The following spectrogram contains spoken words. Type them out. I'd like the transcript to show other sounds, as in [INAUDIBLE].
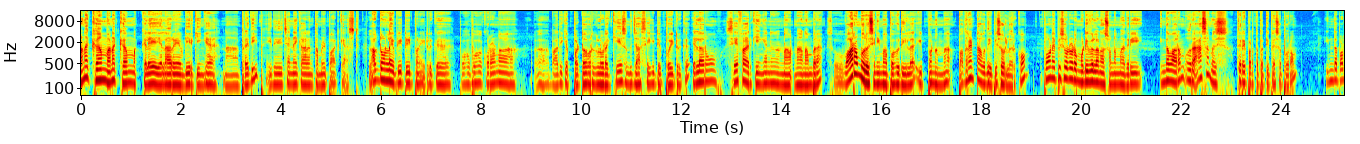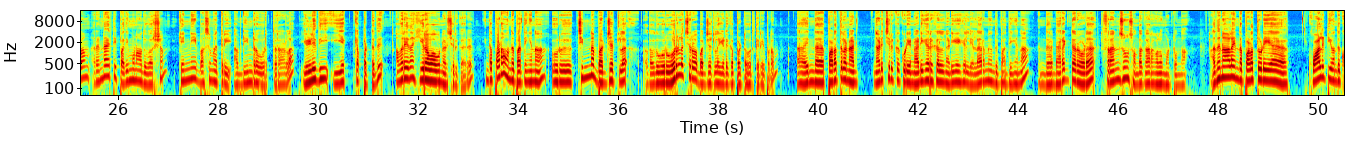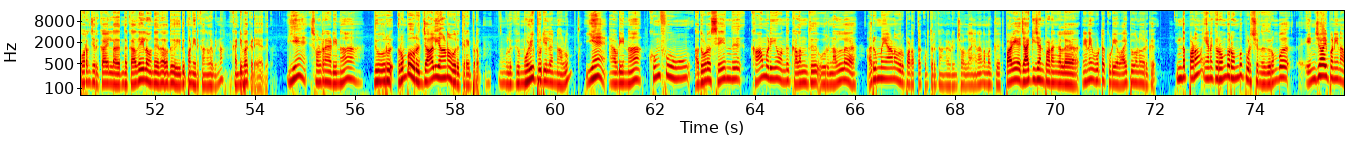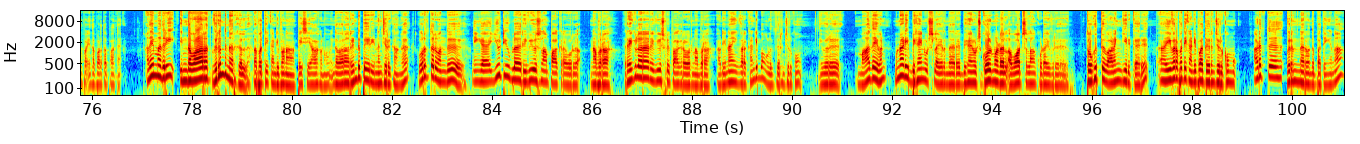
வணக்கம் வணக்கம் மக்களே எல்லாரும் எப்படி இருக்கீங்க? நான் பிரதீப் இது சென்னைக்காரன் தமிழ் பாட்காஸ்ட் லாக்டவுனில் எப்படி ட்ரீட் பண்ணிகிட்ருக்கு போக போக கொரோனா பாதிக்கப்பட்டவர்களோட கேஸ் வந்து ஜாஸ்தியாகிட்டு போயிட்டுருக்கு. எல்லாரும் சேஃபாக இருக்கீங்கன்னு நான் நான் நம்புகிறேன் ஸோ வாரம் ஒரு சினிமா பகுதியில் இப்போ நம்ம பதினெட்டாவது எபிசோடில் இருக்கோம். போன எபிசோடோட முடிவில் நான் சொன்ன மாதிரி இந்த வாரம் ஒரு ஆசமிஸ் திரைப்படத்தை பற்றி பேச போகிறோம் இந்த படம் ரெண்டாயிரத்தி பதிமூணாவது வருஷம் கென்னி பசுமத்ரி அப்படின்ற ஒருத்தரால் எழுதி இயக்கப்பட்டது. அவரே தான் ஹீரோவாகவும் நடிச்சிருக்காரு. இந்த படம் வந்து பார்த்திங்கன்னா ஒரு சின்ன பட்ஜெட்டில் அதாவது ஒரு ஒரு லட்ச ரூபா பட்ஜெட்டில் எடுக்கப்பட்ட ஒரு திரைப்படம். இந்த படத்தில் நடி நடிச்சிருக்கக்கூடிய நடிகர்கள் நடிகைகள் எல்லாருமே வந்து பார்த்திங்கன்னா இந்த டைரக்டரோட ஃப்ரெண்ட்ஸும் சொந்தக்காரங்களும் மட்டும்தான். அதனால இந்த படத்துடைய குவாலிட்டி வந்து குறைஞ்சிருக்கா? இல்லை இந்த கதையில் வந்து ஏதாவது இது பண்ணியிருக்காங்களா அப்படின்னா கண்டிப்பாக கிடையாது. ஏன் சொல்கிறேன் அப்படின்னா இது ஒரு ரொம்ப ஒரு ஜாலியான ஒரு திரைப்படம். உங்களுக்கு மொழி புரியலைன்னாலும் ஏன் அப்படின்னா கும்ஃபுவும் அதோட சேர்ந்து காமெடியும் வந்து கலந்து ஒரு நல்ல அருமையான ஒரு படத்தை கொடுத்துருக்காங்க அப்படின்னு சொல்லலாம். ஏன்னா நமக்கு பழைய ஜாக்கிஜான் படங்களை நினைவூட்டக்கூடிய வாய்ப்புகளும் இருக்குது இந்த படம் எனக்கு ரொம்ப ரொம்ப பிடிச்சிருந்தது. ரொம்ப என்ஜாய் பண்ணி நான் இந்த படத்தை பார்த்தேன். அதே மாதிரி இந்த வார விருந்தினர்கள் அதை பற்றி கண்டிப்பாக நான் பேசி ஆகணும். இந்த வாரம் ரெண்டு பேர் இணைஞ்சிருக்காங்க. ஒருத்தர் வந்து நீங்கள் யூடியூப்பில் ரிவ்யூஸ்லாம் பார்க்குற ஒரு நபரா? ரெகுலராக ரிவ்யூஸ் போய் பார்க்குற ஒரு நபரா? அப்படின்னா இவரை கண்டிப்பாக உங்களுக்கு தெரிஞ்சிருக்கும். இவர் மாதேவன். முன்னாடி பிஹைண்ட் வுட்ஸில் இருந்தார். Behindwoods gold medal awards எல்லாம் கூட இவர் தொகுத்து வழங்கியிருக்காரு. இவரை பற்றி கண்டிப்பாக தெரிஞ்சிருக்கும். அடுத்த விருந்தினர் வந்து பார்த்தீங்கன்னா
